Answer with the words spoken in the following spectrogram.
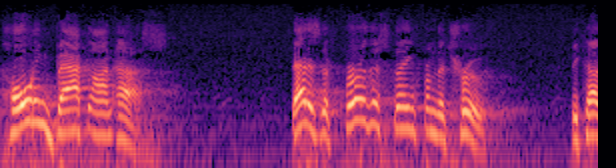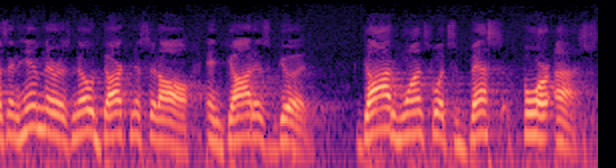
holding back on us. That is the furthest thing from the truth, because in him there is no darkness at all, and God is good. God wants what's best for us,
